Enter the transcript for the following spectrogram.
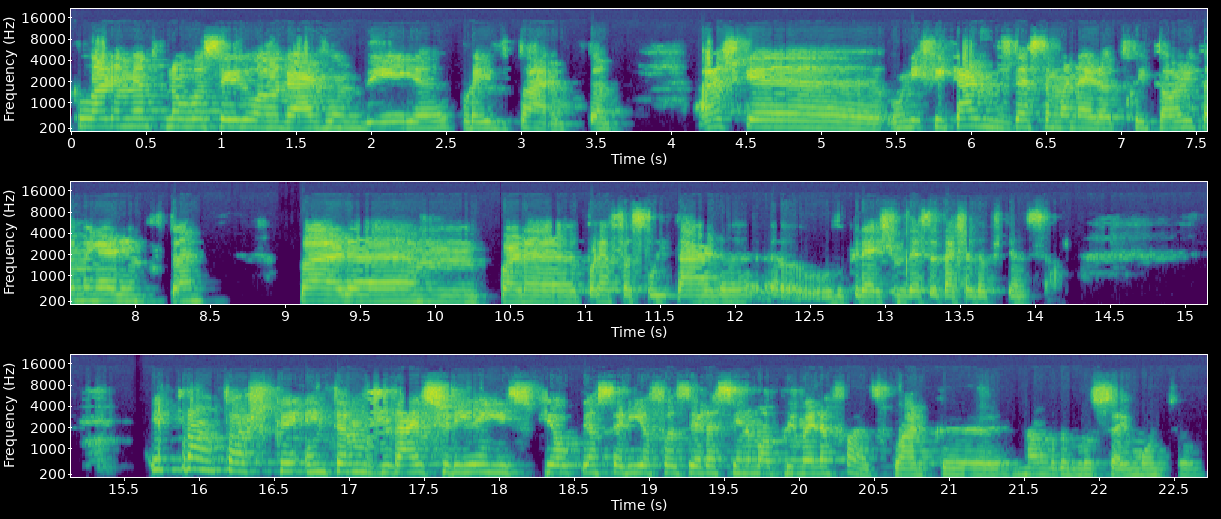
claramente não vou sair do Algarve um dia por aí votar, portanto, acho que eh, unificarmos dessa maneira o território também era importante para, hum, para, para facilitar eh, o decréscimo dessa taxa de abstenção. E pronto, acho que em termos gerais seria isso que eu pensaria fazer assim numa primeira fase. Claro que não me debrucei muito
